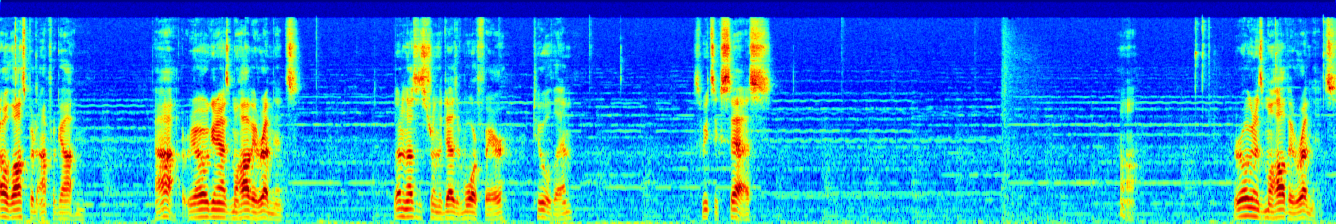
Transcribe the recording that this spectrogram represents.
Oh, lost but not forgotten. Ah, reorganize Mojave remnants. Learn lessons from the desert warfare. Two of them. Sweet success. Huh. Reorganized Mojave remnants.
